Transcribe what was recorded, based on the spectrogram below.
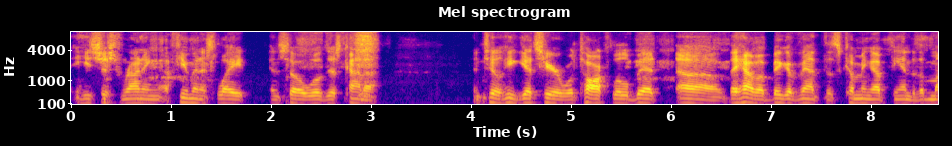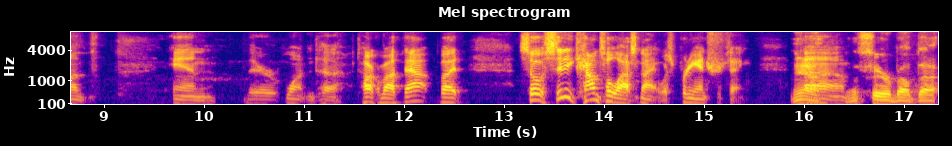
he's just running a few minutes late and so we'll just kind of until he gets here we'll talk a little bit uh they have a big event that's coming up the end of the month and they're wanting to talk about that but so city council last night was pretty interesting Yeah, Um, let's hear about that.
